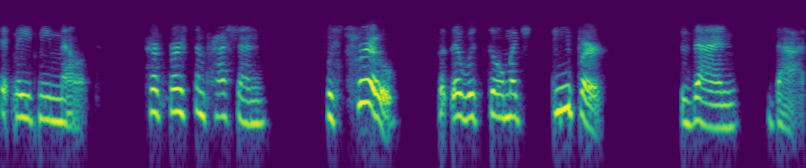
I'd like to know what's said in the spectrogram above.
It made me melt. Her first impression was true, but there was so much deeper than that.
